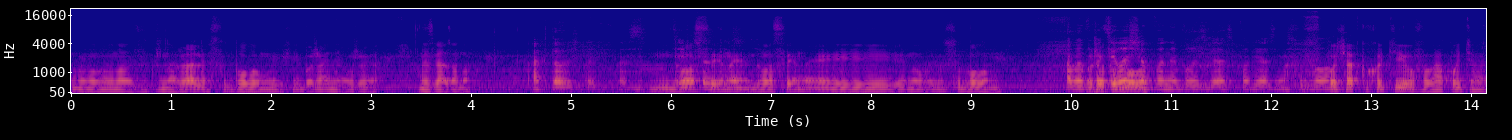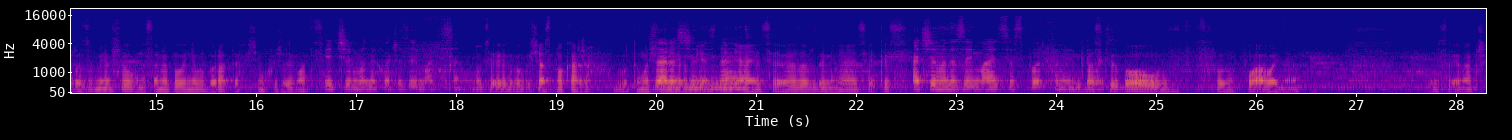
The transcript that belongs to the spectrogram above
ну, на, на жаль, з футболом їхнє бажання вже не зв'язано. А хто у вас? Два сини, два сини і ну, з футболом. А ви б Вже хотіли, футболом. щоб вони були пов'язані з футболом? Спочатку хотів, а потім зрозумів, що вони самі повинні вибирати, чим хочуть займатися. І чим вони хочуть займатися? Ну, це час покаже, бо тому що Зараз мі- ще не мі- міняється, завжди міняється якесь А чим вони займаються спортом? якимось? баскетбол, плавання і все інакше.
